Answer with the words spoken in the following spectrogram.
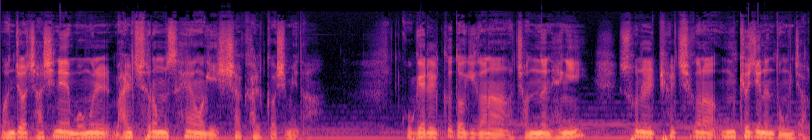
먼저 자신의 몸을 말처럼 사용하기 시작할 것입니다. 고개를 끄덕이거나 젓는 행위, 손을 펼치거나 움켜쥐는 동작,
